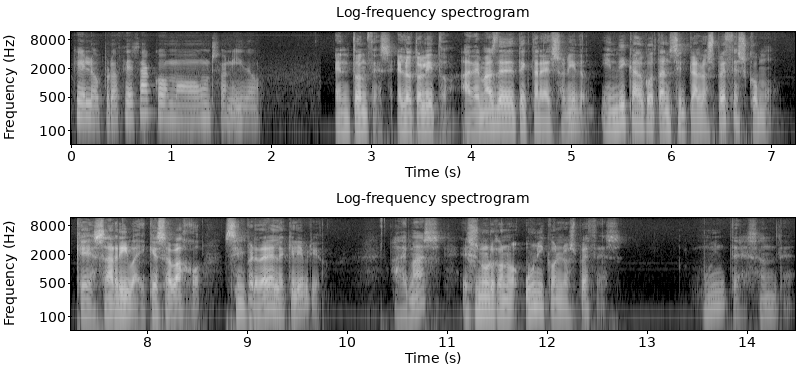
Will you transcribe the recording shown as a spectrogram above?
que lo procesa como un sonido. Entonces, el otolito, además de detectar el sonido, indica algo tan simple a los peces como qué es arriba y qué es abajo sin perder el equilibrio. Además, es un órgano único en los peces. Muy interesante.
